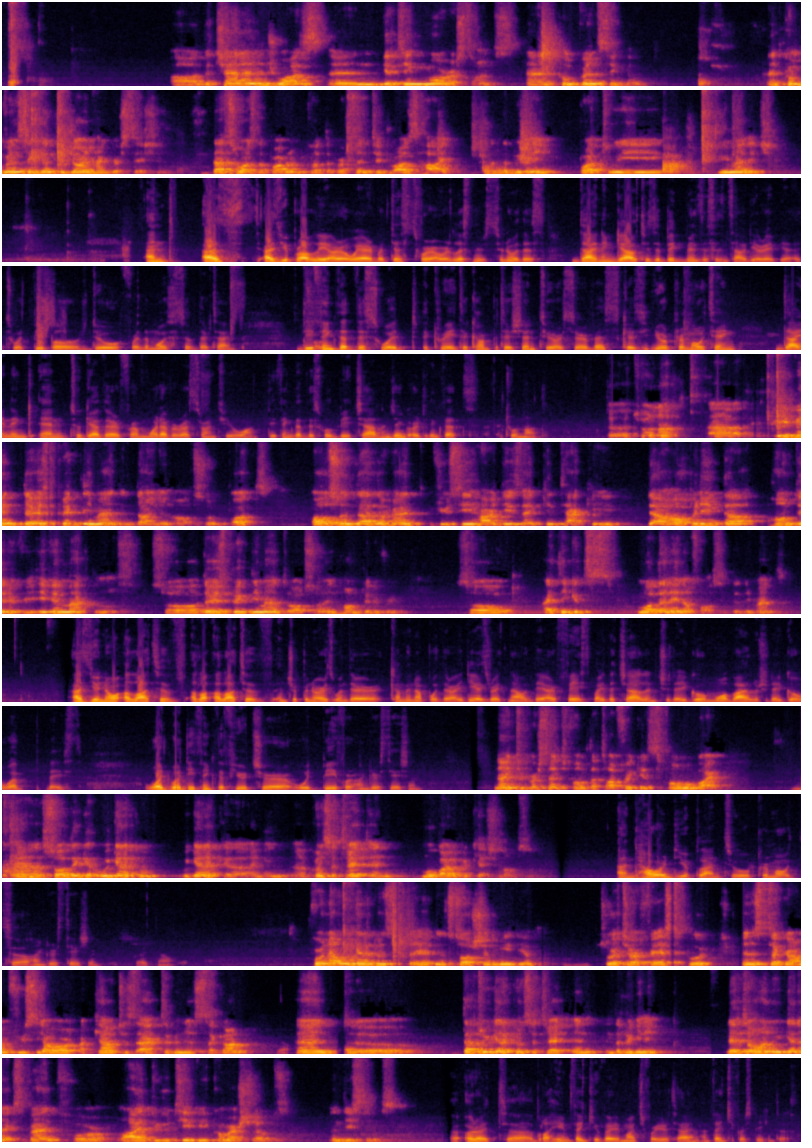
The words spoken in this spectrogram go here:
Uh, the challenge was in getting more restaurants and convincing them, and convincing them to join HungerStation. That was the problem because the percentage was high at the beginning, but we we managed. And as as you probably are aware, but just for our listeners to know this, dining out is a big business in Saudi Arabia. It's what people do for the most of their time. Do you think that this would create a competition to your service? Because you're promoting dining in together from whatever restaurant you want. Do you think that this will be challenging or do you think that it will not? Uh, it will not. Uh, even there is big demand in dining also, but also on the other hand, if you see Hardee's and Kentucky, they are opening the home delivery, even McDonald's. So there is big demand also in home delivery. So I think it's more than enough also, the demand. As you know, a lot of a lot, a lot of entrepreneurs, when they're coming up with their ideas right now, they are faced by the challenge: should I go mobile or should I go web-based? What what do you think the future would be for Hunger Station? 90% from the traffic is from mobile. Uh, so they get, we're gonna we're gonna uh, I mean uh, concentrate in mobile application also. And how do you plan to promote uh, HungerStation right now? For now, we're gonna concentrate in social media, Twitter, Facebook, Instagram. If you see our account is active in Instagram, Yeah. and uh, that we're gonna concentrate in in the beginning. Later on, we're gonna expand for radio, TV, commercials, and these things. Uh, all right, uh, Ibrahim, thank you very much for your time and thank you for speaking to us.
